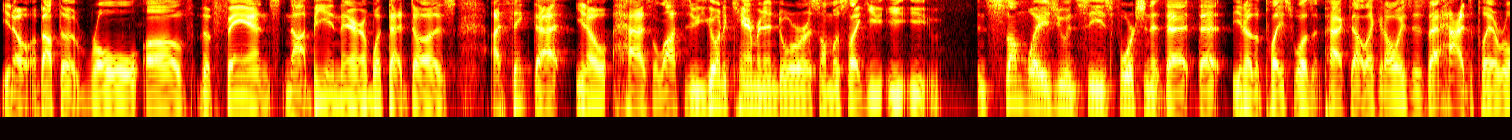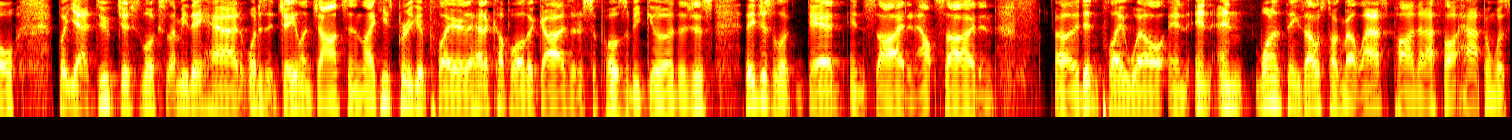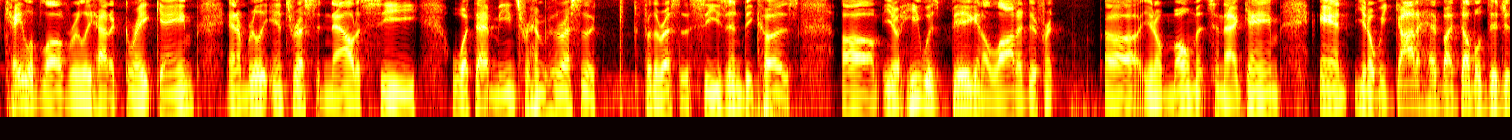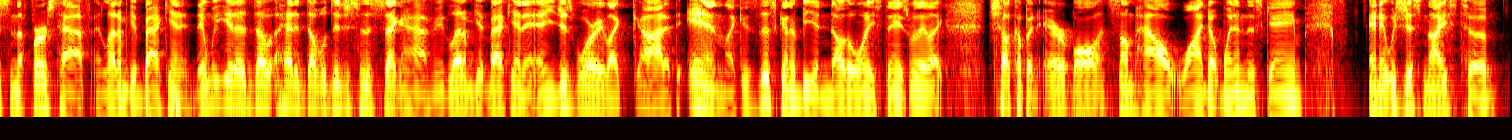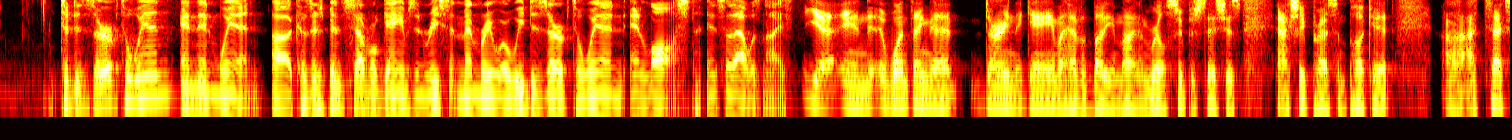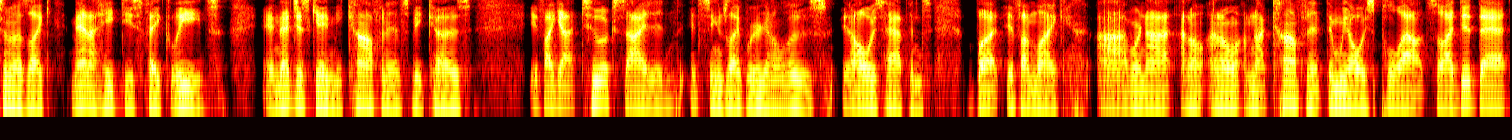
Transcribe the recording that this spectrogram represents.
you know, about the role of the fans not being there and what that does. I think that, you know, has a lot to do. You go into Cameron Indoor, it's almost like you, you, you in some ways UNC is fortunate that that you know the place wasn't packed out like it always is. That had to play a role. But yeah, Duke just looks I mean, they had what is it, Jalen Johnson, like he's pretty good player. They had a couple other guys that are supposed to be good. They just they just look dead inside and outside and uh, they didn't play well, and and and one of the things I was talking about last pod that I thought happened was Caleb Love really had a great game, and I'm really interested now to see what that means for him for the rest of the for the rest of the season because um, you know he was big in a lot of different uh, you know moments in that game, and you know we got ahead by double digits in the first half and let them get back in it. Then we get ahead of double digits in the second half and you let them get back in it, and you just worry like God at the end, like is this going to be another one of these things where they like chuck up an air ball and somehow wind up winning this game? And it was just nice to to deserve to win and then win because uh, there's been several games in recent memory where we deserved to win and lost and so that was nice. Yeah and one thing that during the game i have a buddy of mine i'm real superstitious actually Preston Puckett uh, i text him i was like man i hate these fake leads. And that just gave me confidence because if I got too excited, it seems like we're going to lose. It always happens. But if I'm like, ah, we're not, I don't, I don't, I'm not confident, then we always pull out. So I did that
